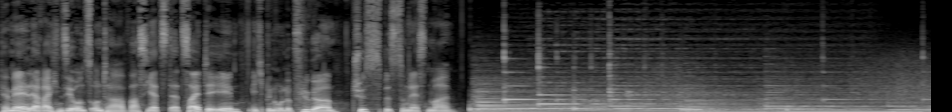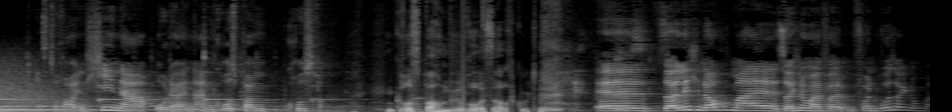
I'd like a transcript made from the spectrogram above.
Per Mail erreichen Sie uns unter wasjetzt.zeit.de. Ich bin Ole Pflüger. Tschüss, bis zum nächsten Mal. Restaurant in China oder in einem Großbaum, Groß, Großbaumbüro ist auch gut. äh, soll ich noch mal, soll ich noch mal von, von wo soll ich noch mal?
